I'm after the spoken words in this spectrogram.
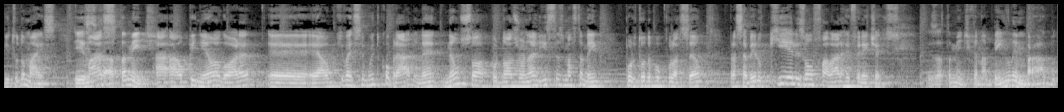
e tudo mais. Exatamente. Mas a, a opinião agora é, é, algo que vai ser muito cobrado, né? não só por nós jornalistas, mas também por toda a população, para saber o que eles vão falar referente a isso. Exatamente, Cana, bem lembrado.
